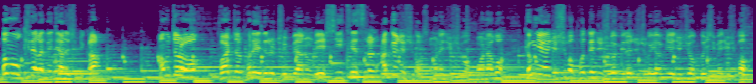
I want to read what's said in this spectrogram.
너무 기대가 되지 않으십니까? 아무쪼록 부활절 퍼레이드를 준비하는 우리 CTS를 아껴주시고 성원해주시고 후원하고 격려해주시고 보태주시고 밀어주시고 염려해주시고 근심해주시고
